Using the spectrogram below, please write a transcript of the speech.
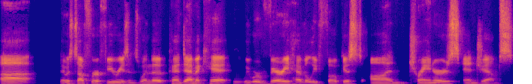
Uh, it was tough for a few reasons. When the pandemic hit, we were very heavily focused on trainers and gyms.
